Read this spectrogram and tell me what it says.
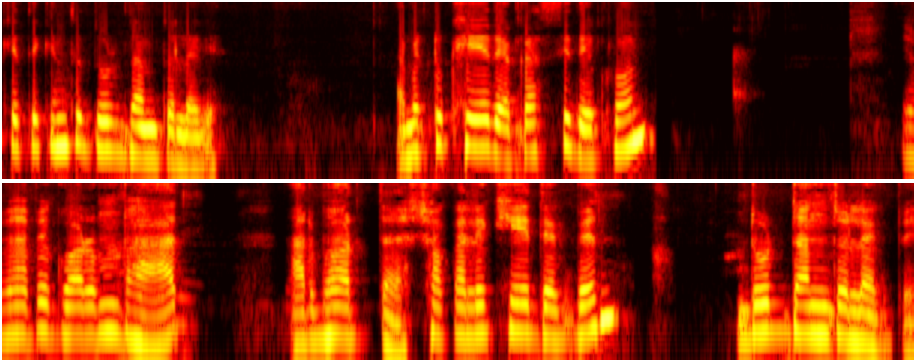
খেতে কিন্তু দুর্দান্ত লাগে। আমি একটু খেয়ে দেখাচ্ছি, দেখুন। এভাবে গরম ভাত আর ভর্তা সকালে খেয়ে দেখবেন দুর্দান্ত লাগবে।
